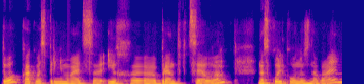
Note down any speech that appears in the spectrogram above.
то, как воспринимается их бренд в целом, насколько он узнаваем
